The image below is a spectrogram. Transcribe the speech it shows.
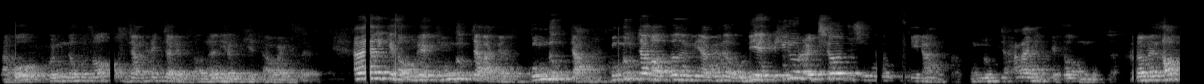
라고 고린도후서 9장 8절에서는 이렇게 나와 있어요. 하나님께서 우리의 공급자가 되고 공급자, 공급자가 어떤 의미냐면은 우리의 필요를 채워주시는 분이라는 거예요. 공급자, 하나님께서 공급자. 그러면서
